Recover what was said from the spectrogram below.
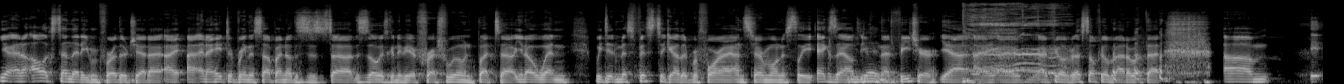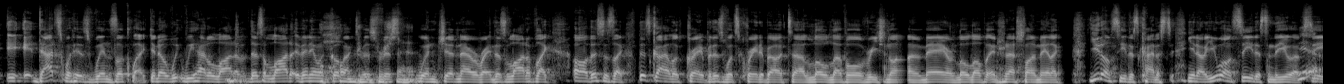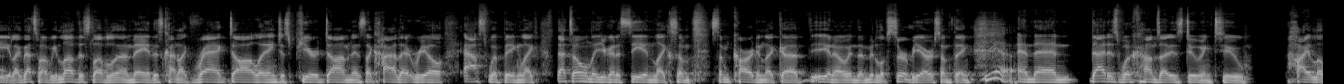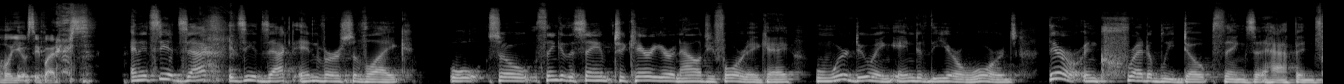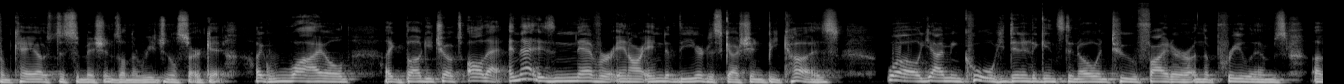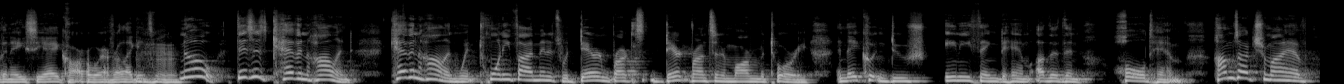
Yeah, and I'll extend that even further, Jed. I, I and I hate to bring this up. I know this is uh, this is always going to be a fresh wound, but uh, you know when we did Miss Fist together before I unceremoniously exiled you, you from that feature. Yeah, I, I, I, feel I still feel bad about that. Um, it, it, that's what his wins look like. You know, we, we had a lot of, there's a lot of, if anyone go back to this first, when Jed and I were writing, there's a lot of like, oh, this is like, this guy looked great, but this is what's great about uh, low level regional MMA or low level international MMA. Like, you don't see this kind of, you know, you won't see this in the UFC. Yeah. Like, that's why we love this level of MMA, this kind of like rag dolling, just pure dominance, like highlight reel, ass whipping. Like, that's only you're going to see in like some, some card in like a, you know, in the middle of Serbia or something. Yeah. And then that is what Hamzat is doing to high level UFC fighters. And it's the exact it's the exact inverse of like well, so think of the same to carry your analogy forward, AK. When we're doing end of the year awards, there are incredibly dope things that happen from KOs to submissions on the regional circuit, like wild, like buggy chokes, all that. And that is never in our end of the year discussion because well, yeah, I mean, cool. He did it against an 0 and 2 fighter on the prelims of an ACA car or wherever. Like, it's mm-hmm. no, this is Kevin Holland. Kevin Holland went 25 minutes with Darren Brunson, Derek Brunson and Marvin Vettori, and they couldn't do anything to him other than hold him. Hamzat Chimaev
